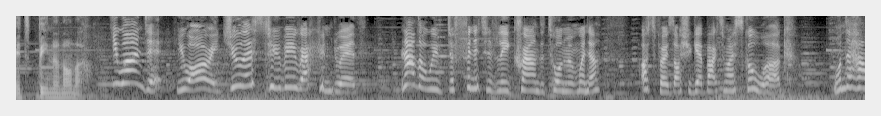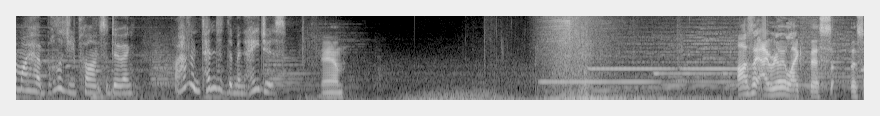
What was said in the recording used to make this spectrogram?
It's been an honor. You earned it. You are a duelist to be reckoned with. Now that we've definitively crowned the tournament winner, I suppose I should get back to my schoolwork. Wonder how my herbology plants are doing. I haven't tended them in ages. Damn. Honestly, I really like this this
